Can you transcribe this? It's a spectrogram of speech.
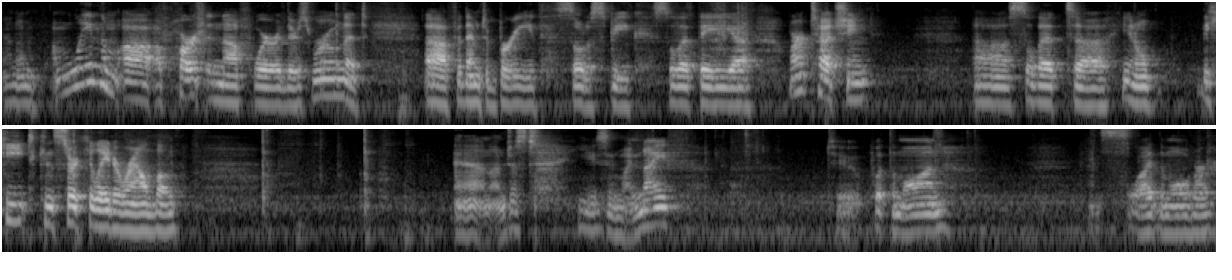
And I'm, I'm laying them uh, apart enough where there's room that uh, for them to breathe, so to speak, so that they uh, aren't touching, uh, so that, uh, you know, the heat can circulate around them. And I'm just using my knife to put them on slide them over.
